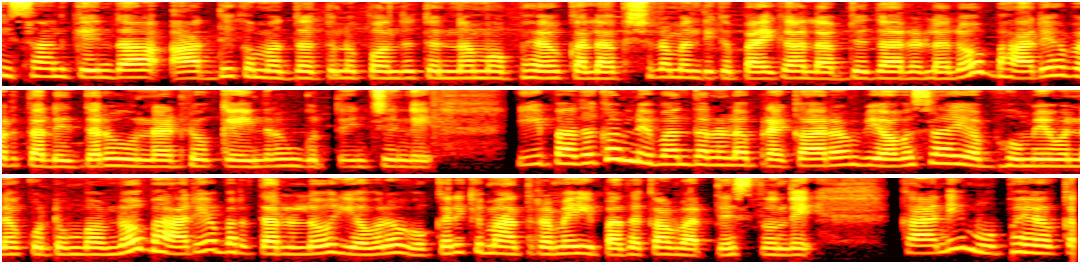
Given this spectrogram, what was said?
కిసాన్ కింద ఆర్థిక మద్దతును పొందుతున్న ముప్పై ఒక్క లక్షల మందికి పైగా లబ్ధిదారులలో భార్యాభర్తలు ఇద్దరు ఉన్నట్లు కేంద్రం గుర్తించింది. ఈ పథకం నిబంధనల ప్రకారం వ్యవసాయ భూమి ఉన్న కుటుంబంలో భార్యాభర్తలలో ఎవరో ఒకరికి మాత్రమే ఈ పథకం వర్తిస్తుంది. కానీ ముప్పై ఒక్క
